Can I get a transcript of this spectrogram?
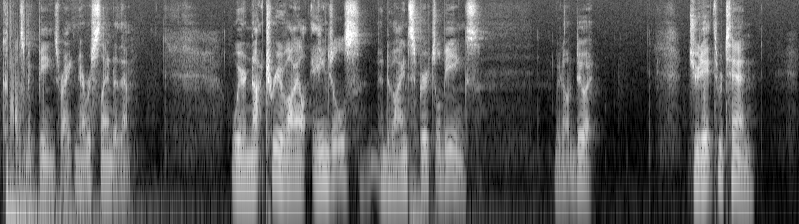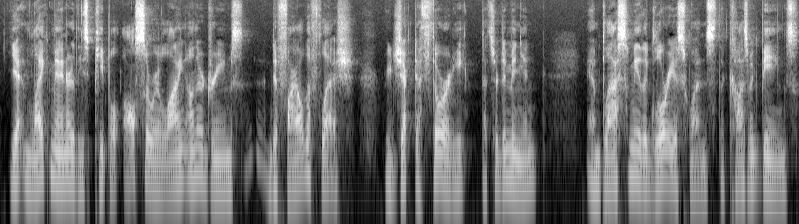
cosmic beings, right? Never slander them. We're not to revile angels and divine spiritual beings. We don't do it. Jude 8 through 10. Yet in like manner, these people also relying on their dreams defile the flesh, reject authority, that's their dominion, and blasphemy the glorious ones, the cosmic beings.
